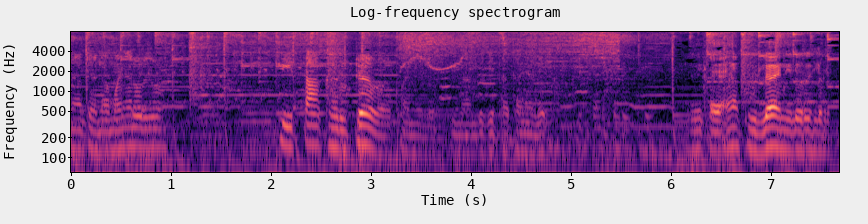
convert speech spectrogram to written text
Nah, ada namanya lur, lur. Kita Garuda bapaknya lur. Nanti kita tanya lur. Ini kayaknya gula ini lur, lur.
